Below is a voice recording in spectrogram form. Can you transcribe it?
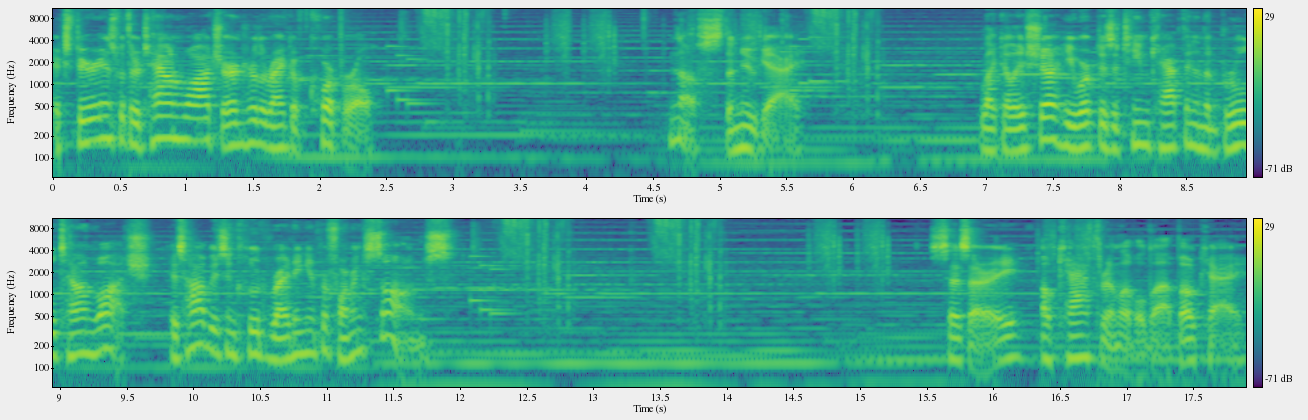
experience with her town watch earned her the rank of corporal. Nos, the new guy. Like Alicia, he worked as a team captain in the Bruhl Town Watch. His hobbies include writing and performing songs. Cesare. Oh, Catherine leveled up. Okay.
